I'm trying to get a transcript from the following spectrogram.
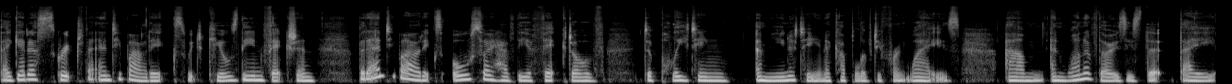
they get a script for antibiotics, which kills the infection. But antibiotics also have the effect of depleting immunity in a couple of different ways. Um, and one of those is that they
